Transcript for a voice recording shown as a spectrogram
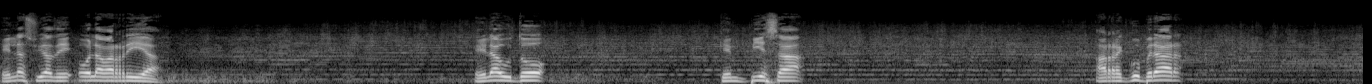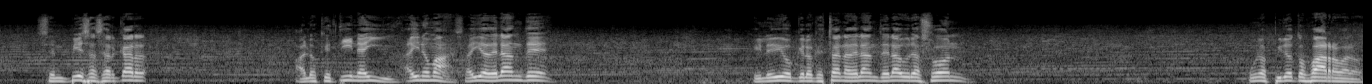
en la ciudad de Olavarría. El auto que empieza a recuperar, se empieza a acercar a los que tiene ahí, ahí nomás, ahí adelante. Y le digo que los que están adelante, Laura, son unos pilotos bárbaros.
